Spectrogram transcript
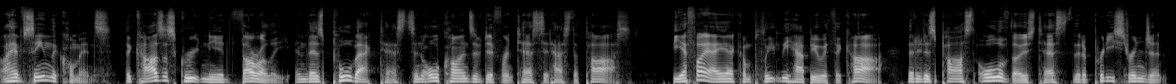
I have seen the comments. The cars are scrutineered thoroughly, and there's pullback tests and all kinds of different tests it has to pass. The FIA are completely happy with the car, that it has passed all of those tests that are pretty stringent.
